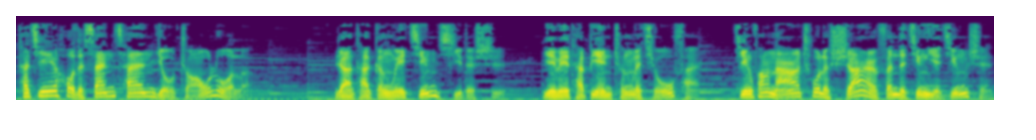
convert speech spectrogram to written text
他今后的三餐有着落了。让他更为惊喜的是，因为他变成了囚犯，警方拿出了十二分的敬业精神，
